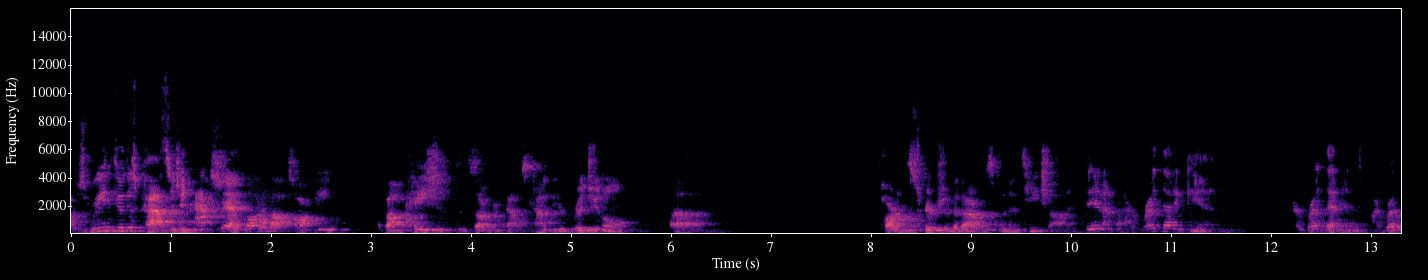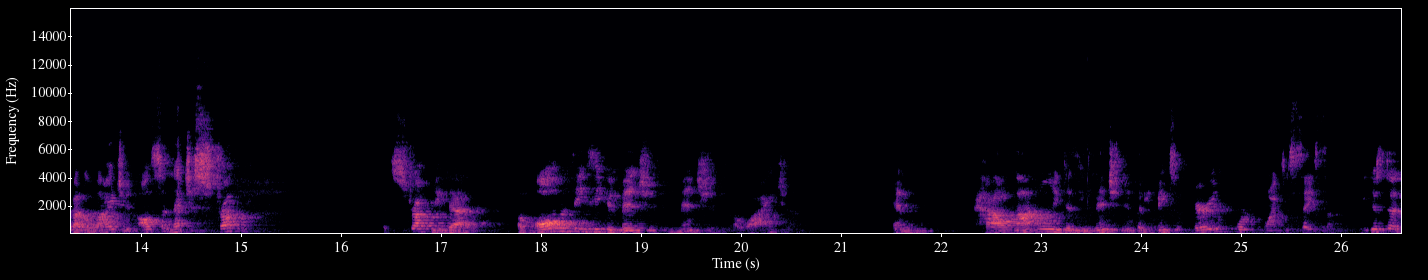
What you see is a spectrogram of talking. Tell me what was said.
I was reading through this passage, and actually, I thought about talking about patience and suffering. That was kind of the original um, part of the scripture that I was going to teach on. And then when I read that again, I read that and I read about Elijah, and all of a sudden that just struck me. Struck me that of all the things he could mention, he mentions Elijah. And how not only does he mention him, but he makes a very important point to say something. He just does,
